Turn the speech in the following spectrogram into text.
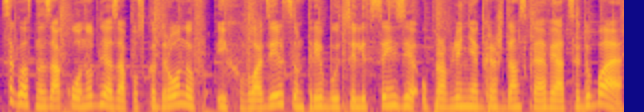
Согласно закону, для запуска дронов их владельцам требуется лицензия управления гражданской авиацией Дубая.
